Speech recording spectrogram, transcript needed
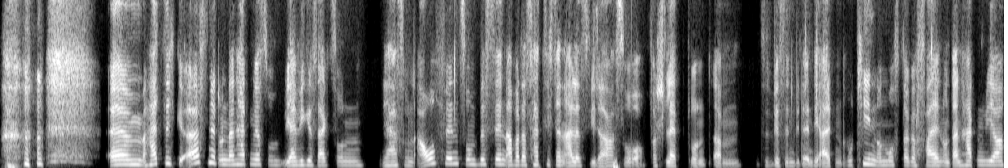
ähm, hat sich geöffnet und dann hatten wir so, ja, wie gesagt, so ein, ja, so ein Aufwind so ein bisschen, aber das hat sich dann alles wieder so verschleppt und ähm, wir sind wieder in die alten Routinen und Muster gefallen und dann hatten wir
